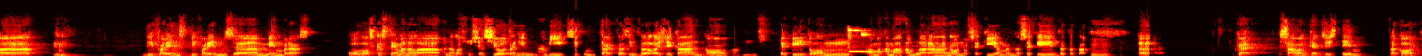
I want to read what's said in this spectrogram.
Uh, diferents diferents uh, membres o dels que estem en la- en l'associació tenim amics i contactes dintre de la GECAN, no? Doncs Pepito amb, amb, amb, amb l'Aran o no sé qui amb no sé qui, ta, ta, ta. Mm -hmm. que saben que existim, d'acord?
